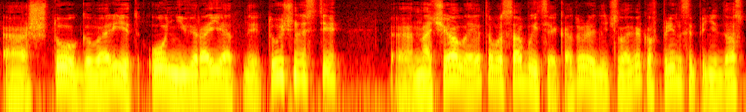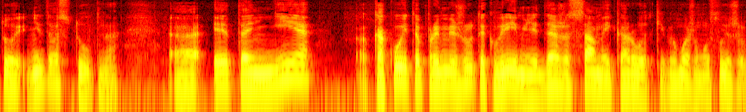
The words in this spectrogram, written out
э, что говорит о невероятной точности э, начала этого события, которое для человека в принципе недостой... недоступно. Это не какой-то промежуток времени, даже самый короткий. Мы можем услышать,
